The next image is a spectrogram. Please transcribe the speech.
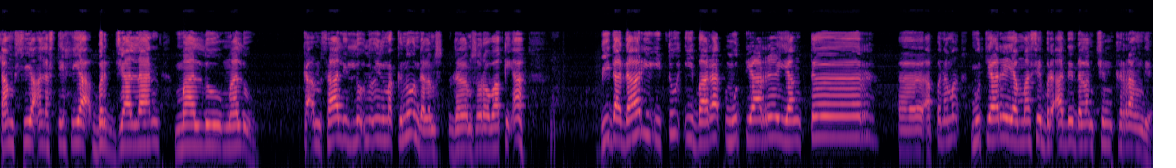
Tamsyiah al-astihya berjalan malu-malu. Ka'amsali lu'lu'il maknun dalam dalam surah waqi'ah bidadari itu ibarat mutiara yang ter uh, apa nama mutiara yang masih berada dalam cengkerang dia.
